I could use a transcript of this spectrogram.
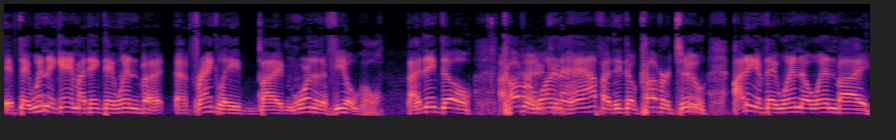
if they win the game, I think they win, but uh, frankly, by more than a field goal. I think they'll cover one and a half. I think they'll cover two. I think if they win, they'll win by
